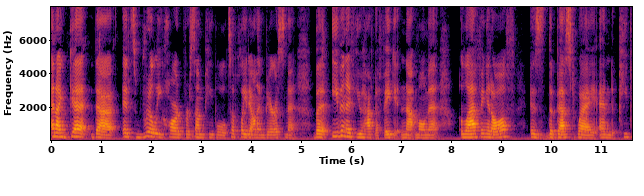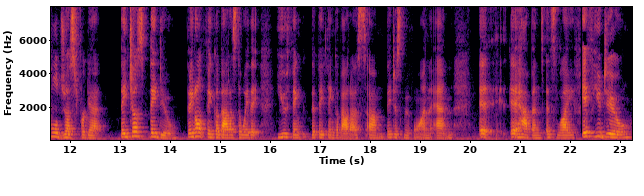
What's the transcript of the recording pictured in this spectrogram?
And I get that it's really hard for some people to play down embarrassment. But even if you have to fake it in that moment, laughing it off is the best way. And people just forget. They just, they do. They don't think about us the way that you think that they think about us. Um, they just move on. And it, it happens. It's life. If you do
